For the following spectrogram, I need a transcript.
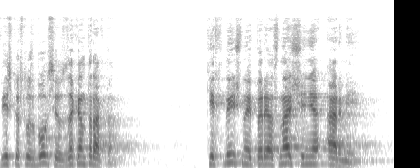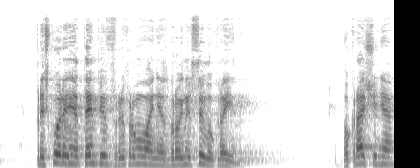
військовослужбовців за контрактом, технічне переоснащення армії, прискорення темпів реформування Збройних сил України, покращення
